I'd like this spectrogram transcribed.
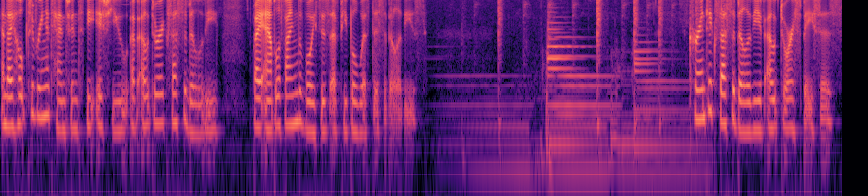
and I hope to bring attention to the issue of outdoor accessibility by amplifying the voices of people with disabilities. Current accessibility of outdoor spaces.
